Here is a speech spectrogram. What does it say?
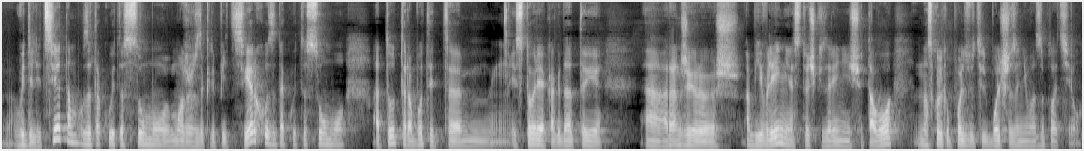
выделить цветом за такую-то сумму, можешь закрепить сверху за такую-то сумму, а тут работает эм, история, когда ты э, ранжируешь объявление с точки зрения еще того, насколько пользователь больше за него заплатил.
